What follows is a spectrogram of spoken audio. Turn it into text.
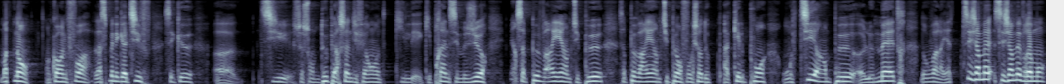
Maintenant, encore une fois, l'aspect négatif, c'est que euh, si ce sont deux personnes différentes qui, prennent ces mesures, eh bien ça peut varier un petit peu, ça peut varier un petit peu en fonction de à quel point on tire un peu euh, le mètre. Donc voilà, c'est jamais, c'est jamais vraiment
